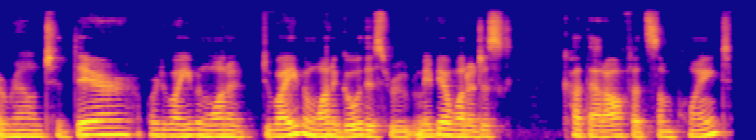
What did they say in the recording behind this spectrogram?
around to there? Or do I even want to, do I even want to go this route? Maybe I want to just cut that off at some point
